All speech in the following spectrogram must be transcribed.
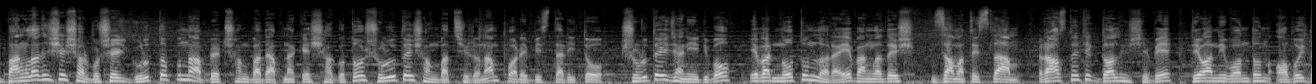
বাংলাদেশের সর্বশেষ গুরুত্বপূর্ণ আপডেট সংবাদে আপনাকে স্বাগত। শুরুতেই সংবাদ শিরোনাম, পরে বিস্তারিত। শুরুতেই জানিয়ে দিব, এবার নতুন লড়াইয়ে বাংলাদেশ জামাত ইসলাম। রাজনৈতিক দল হিসেবে দেওয়া নিবন্ধন অবৈধ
